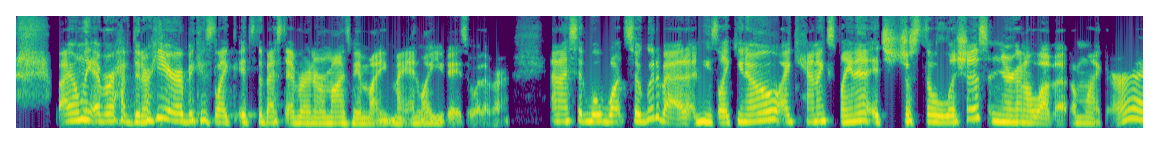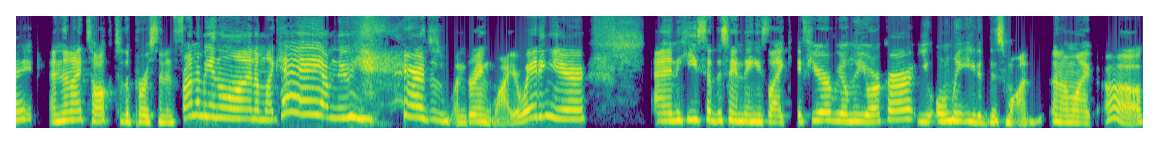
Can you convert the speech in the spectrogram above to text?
I only ever have dinner here because like it's the best ever and it reminds me of my, my NYU days or whatever. And I said, well, what's so good about it? And he's like, you know, I can't explain it. It's just delicious and you're going to love it. I'm like, all right. And then I talk to the person in front of me in the line. I'm like, hey, I'm new here. I'm just wondering why you're waiting here. And he said the same thing. He's like, if you're a real New Yorker, you only eat at this one. And I'm like, oh,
